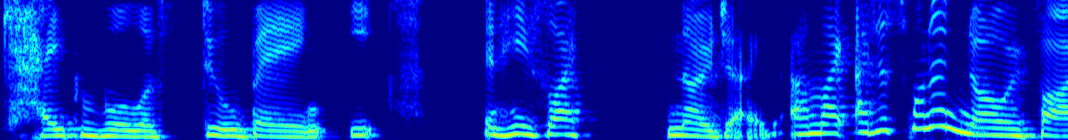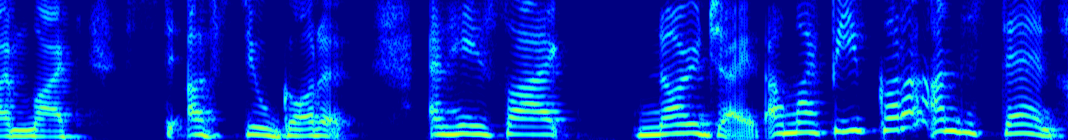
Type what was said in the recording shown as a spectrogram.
capable of still being it? And he's like, No, Jayde. I'm like, I just want to know if I'm like, st- I've still got it. And he's like, no, Jayde. I'm like, but you've got to understand,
